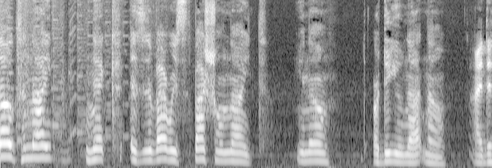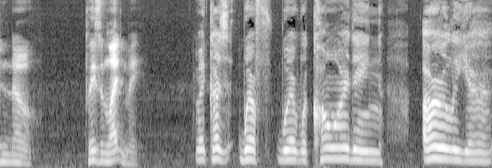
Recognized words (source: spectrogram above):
Know, tonight, Nick, is a very special night. You know? Or do you not know? I didn't know. Please enlighten me. Because we're, f- we're recording earlier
